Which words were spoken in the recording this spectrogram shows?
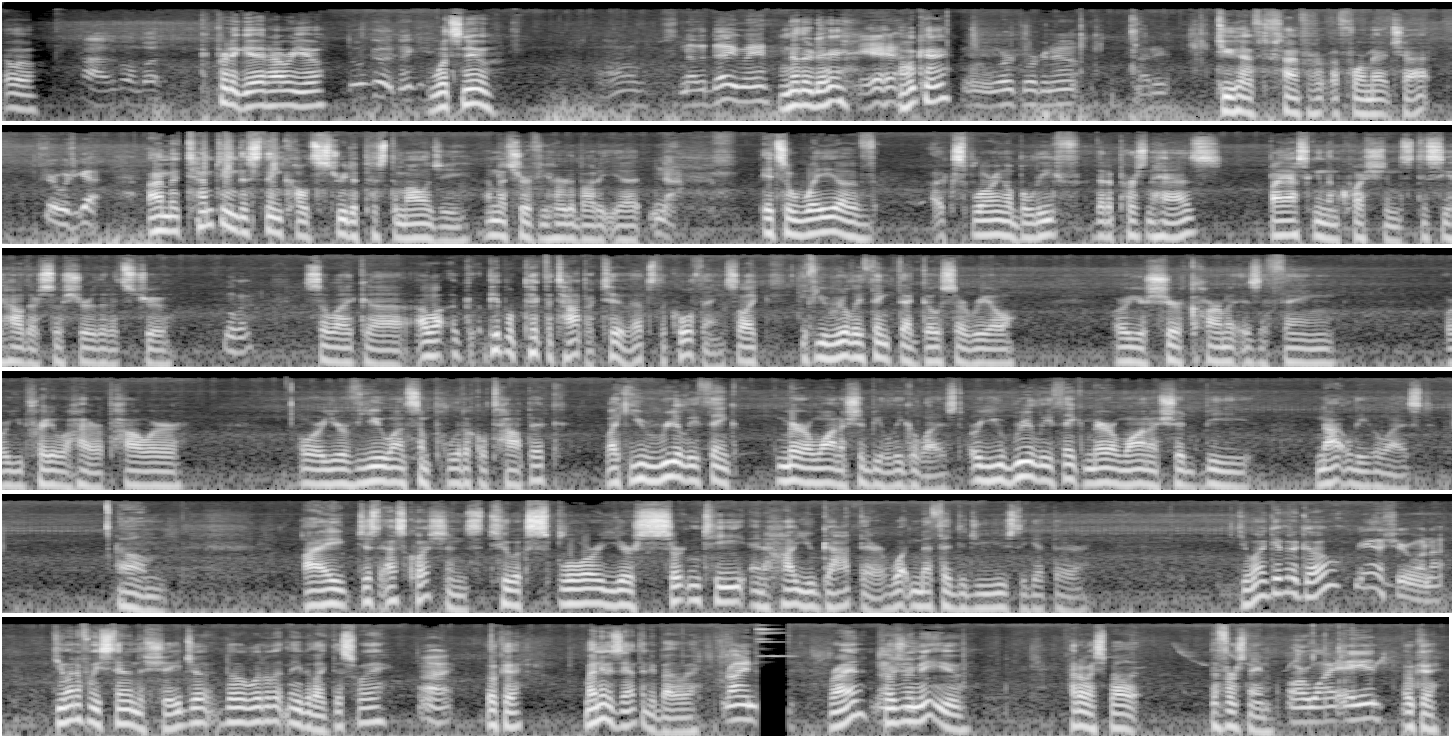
Hello. Hi, how's it going, bud? Pretty good. How are you? Doing good, thank you. What's new? Oh, it's another day, man. Another day? Yeah. Okay. Going to work, working out. About it. Do you have time for a four minute chat? Sure, what you got? I'm attempting this thing called street epistemology. I'm not sure if you heard about it yet. No. It's a way of exploring a belief that a person has by asking them questions to see how they're so sure that it's true. Okay. So, like, uh, a lot, people pick the topic too. That's the cool thing. So, like, if you really think that ghosts are real, or you're sure karma is a thing, or you pray to a higher power, or your view on some political topic, like you really think marijuana should be legalized, or you really think marijuana should be not legalized. Um, I just ask questions to explore your certainty and how you got there. What method did you use to get there? Do you want to give it a go? Yeah, sure, why not? Do you mind if we stand in the shade though a little bit, maybe like this way? All right. Okay. My name is Anthony, by the way. Ryan, Ryan, pleasure to meet you. How do I spell it? The first name. R-Y-A-N? Okay.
